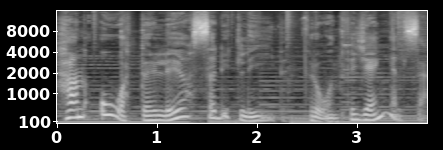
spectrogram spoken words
Han återlöser ditt liv från förgängelsen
